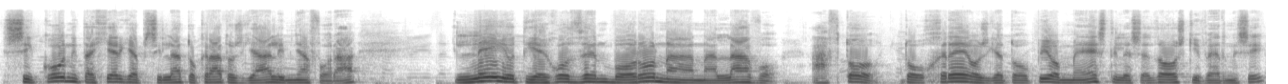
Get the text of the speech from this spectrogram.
Σηκώνει τα χέρια ψηλά το κράτος για άλλη μια φορά. Λέει ότι εγώ δεν μπορώ να αναλάβω αυτό το χρέος για το οποίο με έστειλες εδώ ως κυβέρνηση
